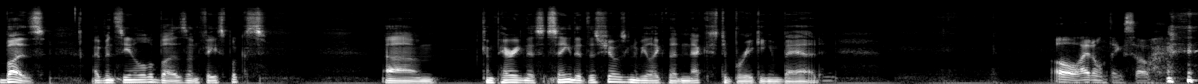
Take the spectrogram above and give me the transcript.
buzz? I've been seeing a little buzz on Facebook's um, comparing this, saying that this show is going to be like the next Breaking Bad. Oh, I don't think so. okay.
